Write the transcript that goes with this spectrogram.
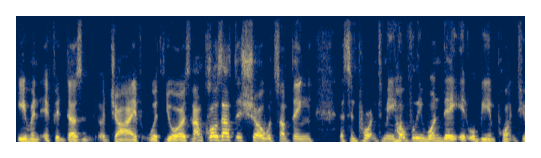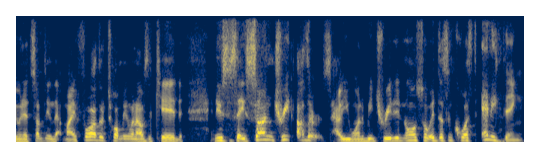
even if it doesn't uh, jive with yours. And I'll close out this show with something that's important to me. Hopefully, one day it will be important to you. And it's something that my father taught me when I was a kid. And used to say, son, treat others how you want to be treated. And also, it doesn't cost anything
